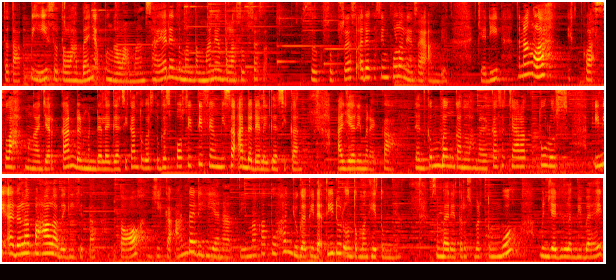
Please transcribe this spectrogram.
Tetapi setelah banyak pengalaman, saya dan teman-teman yang telah sukses sukses ada kesimpulan yang saya ambil. Jadi, tenanglah, ikhlaslah mengajarkan dan mendelegasikan tugas-tugas positif yang bisa Anda delegasikan. Ajari mereka dan kembangkanlah mereka secara tulus. Ini adalah pahala bagi kita. Toh, jika Anda dihianati, maka Tuhan juga tidak tidur untuk menghitungnya. Sembari terus bertumbuh, menjadi lebih baik,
